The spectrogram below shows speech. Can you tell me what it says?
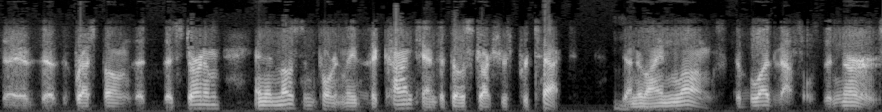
the the, the breastbone, the, the sternum, and then most importantly, the content that those structures protect the underlying lungs, the blood vessels, the nerves,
